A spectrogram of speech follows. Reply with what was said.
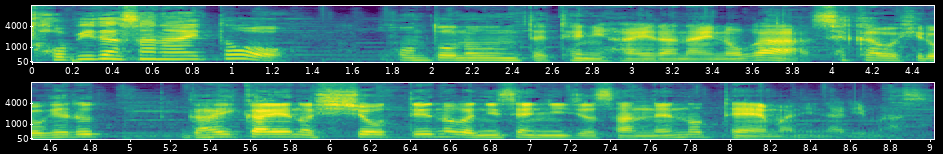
飛び出さないと本当の運って手に入らないのが世界を広げる外界への支障っていうのが2023年のテーマになります。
